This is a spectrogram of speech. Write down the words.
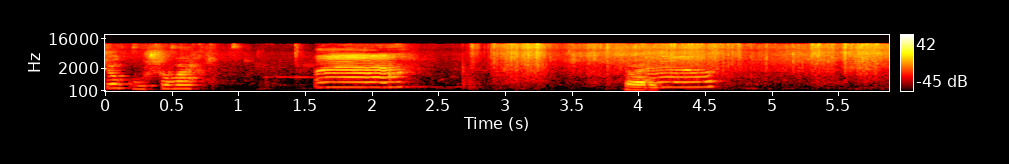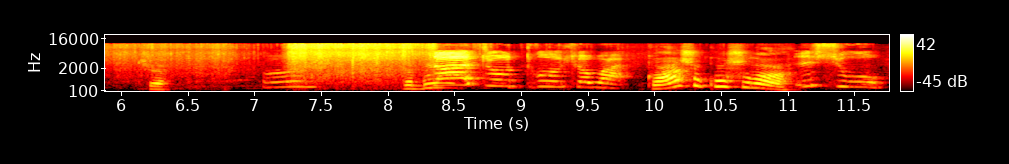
Что кушала? А, Говорит. а, Что? а. Забыла? Кашу кушала Кашу кушала? и суп.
